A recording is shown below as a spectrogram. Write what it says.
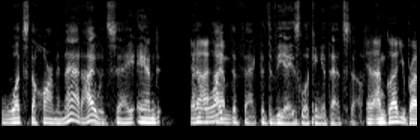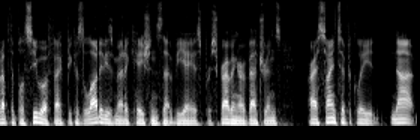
what's the harm in that? I yeah. would say. And and I, like I'm, the fact that the VA is looking at that stuff. And I'm glad you brought up the placebo effect because a lot of these medications that VA is prescribing our veterans are scientifically not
